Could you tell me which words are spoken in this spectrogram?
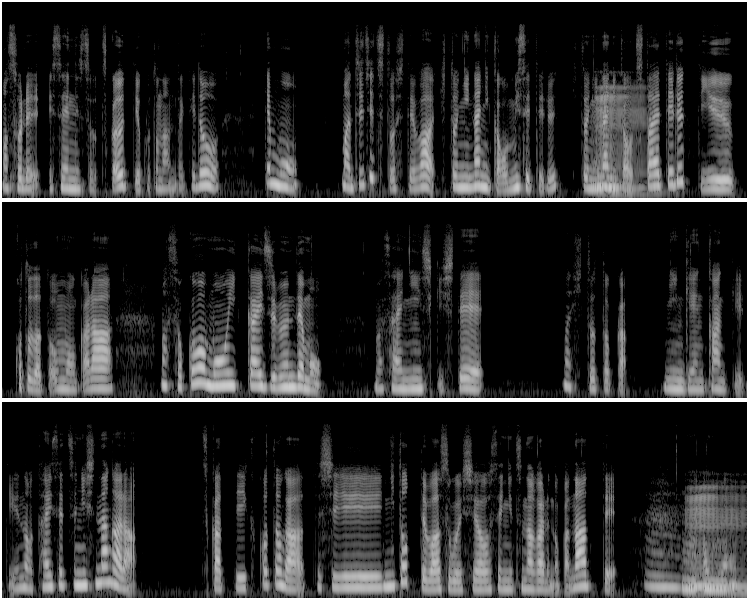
まあ、それ SNS を使うっていうことなんだけどでも、まあ、事実としては人に何かを見せてる人に何かを伝えてるっていうことだと思うから、まあ、そこをもう一回自分でも、まあ、再認識して、まあ、人とか人間関係っていうのを大切にしながら使っていくことが私にとってはすごい幸せにつながるのかなってうん。うん思う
